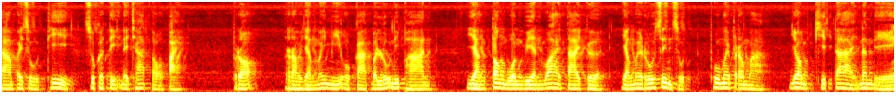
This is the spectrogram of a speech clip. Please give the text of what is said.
ตามไปสู่ที่สุคติในชาติต่อไป เพราะเรายังไม่มีโอกาสบรรลุนิพพาน ยังต้องวนเวียนว่ายตายเกิด ยังไม่รู้สิ้นสุด ผู้ไม่ประมาทย่อมคิดได้นั่นเอง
